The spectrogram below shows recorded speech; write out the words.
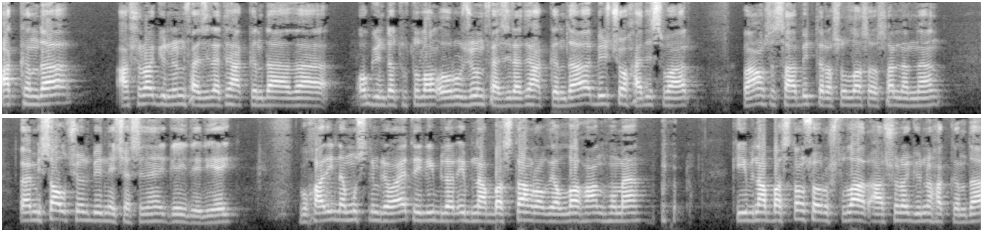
haqqında, aşura gününün fəziləti haqqında və o gündə tutulan orucun fəziləti haqqında bir çox hədis var və hamısı sabitdir Rasulullah s.ə.v-dən və misal üçün bir neçəsini qeyd edəyək. Buxari ilə Muslim rivayət ediblər İbn Abbasdan radiyallahu anhumə ki, İbn Abbasdan soruşdular aşura günü haqqında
